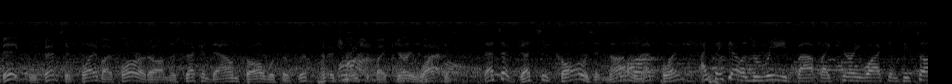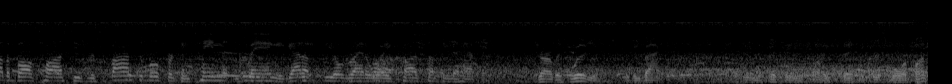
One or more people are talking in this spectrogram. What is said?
Big defensive play by Florida on the second down call with a good penetration by Kerry Watkins. That's a gutsy call, is it not, on that play? I think that was a read, Bob, by Kerry Watkins. He saw the ball tossed. He's responsible for containment and bang. He got upfield right away, caused something to happen. Jarvis Williams will be back in the 15 and 20 state with Chris Mohr punt.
